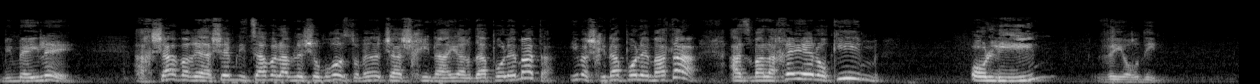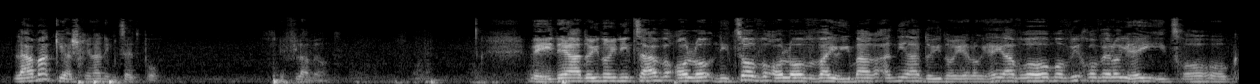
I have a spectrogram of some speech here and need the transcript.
ממילא, עכשיו הרי השם ניצב עליו לשומרו, זאת אומרת שהשכינה ירדה פה למטה. אם השכינה פה למטה, אז מלאכי אלוקים עולים ויורדים. למה? כי השכינה נמצאת פה. נפלא מאוד. והנה אדוני ניצב עולו, ניצוב עולו ויאמר אני אדוני אלוהי אברהם אביכו ואלוהי יצחוק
